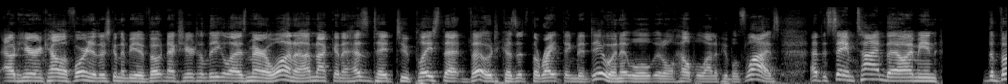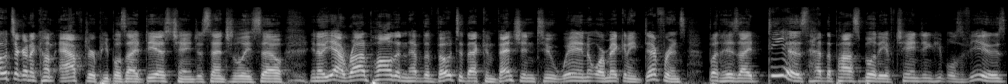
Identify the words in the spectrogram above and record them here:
out here in California, there's going to be a vote next year to legalize marijuana. I'm not going to hesitate to place that vote because it's the right thing to do, and it will it'll help a lot of people's lives. At the same time, though, I mean, the votes are going to come after people's ideas change, essentially. So, you know, yeah, Ron Paul didn't have the votes at that convention to win or make any difference, but his ideas had the possibility of changing people's views.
